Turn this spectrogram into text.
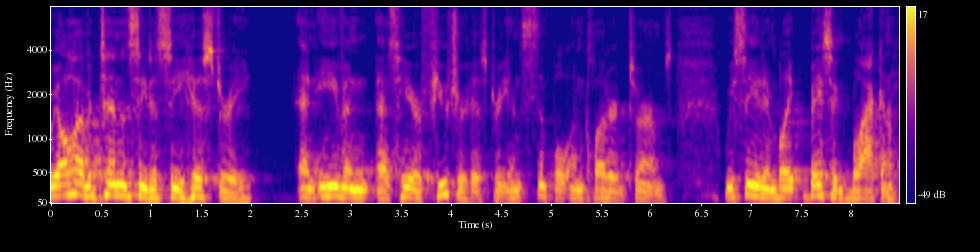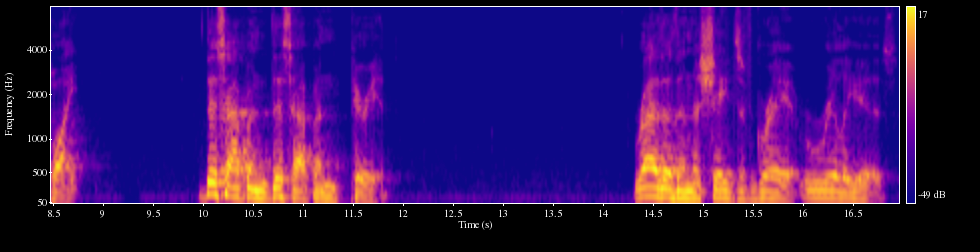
We all have a tendency to see history, and even as here, future history, in simple, uncluttered terms. We see it in basic black and white. This happened, this happened, period. Rather than the shades of gray it really is.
